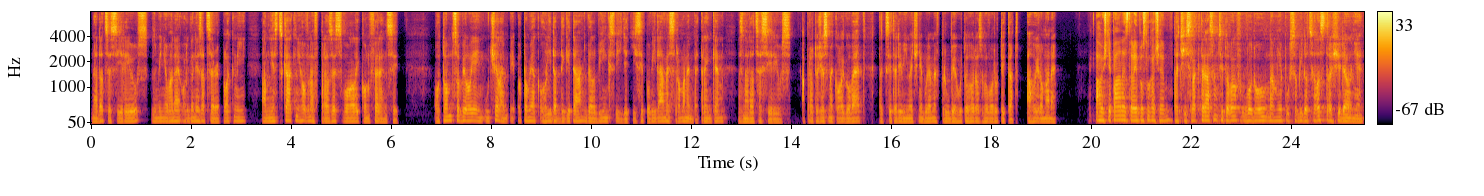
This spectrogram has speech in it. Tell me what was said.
nadace Sirius, zmiňované organizace Replacme a Městská knihovna v Praze svolali konferenci. O tom, co bylo jejím účelem i o tom, jak ohlídat digitální well-being svých dětí, si povídáme s Romanem Petrenkem z nadace Sirius. A protože jsme kolegové, tak si tedy výjimečně budeme v průběhu toho rozhovoru tykat. Ahoj Romane. Ahoj Štěpáne, zdravím posluchačem. Ta čísla, která jsem citoval v úvodu, na mě působí docela strašidelně.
